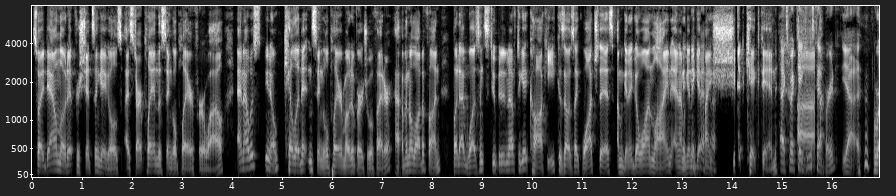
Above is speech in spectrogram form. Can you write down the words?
So I download it for shits and giggles. I start playing the single player for a while, and I was, you know, killing it in single player mode of Virtua Fighter, having a lot of fun. But I wasn't stupid enough to get cocky because I was like, watch this. I'm going to go online and I'm going to get my shit kicked in. Expectations uh, tempered. Yeah. right.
